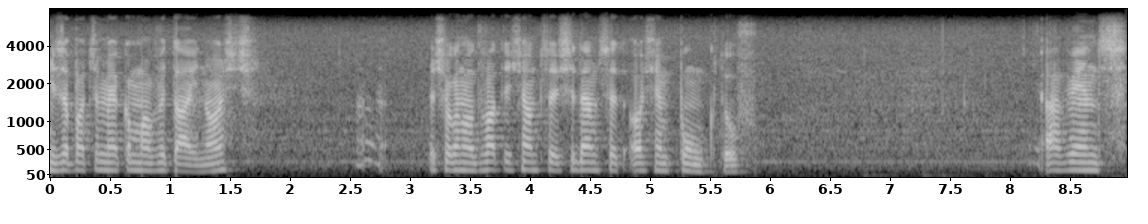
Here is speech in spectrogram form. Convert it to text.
I zobaczymy jaką ma wydajność. Osiągnął 2708 punktów. A więc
